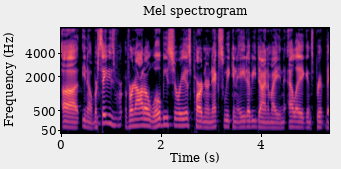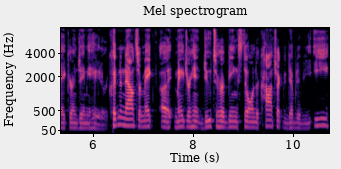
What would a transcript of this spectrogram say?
uh, you know, Mercedes Ver- Varnado will be Saraya's partner next week in AEW Dynamite in LA against Britt Baker and Jamie Hayter. Couldn't announce or make a major hint due to her being still under contract with WWE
